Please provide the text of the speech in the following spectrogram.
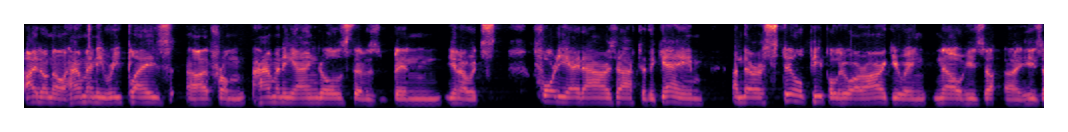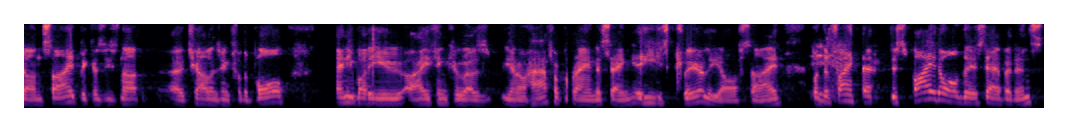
I don't know how many replays uh, from how many angles. There's been, you know, it's 48 hours after the game, and there are still people who are arguing, no, he's uh, he's onside because he's not uh, challenging for the ball. Anybody who I think who has you know half a brain is saying he's clearly offside. But the fact that despite all this evidence,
